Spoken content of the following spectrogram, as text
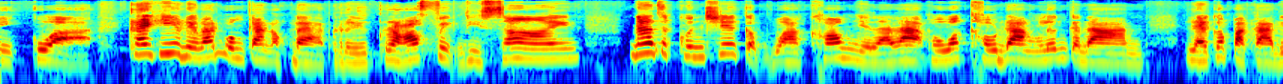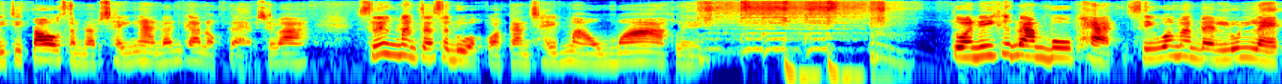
ดีกว่า ใครที่อยู่ในแวดวงการออกแบบหรือกราฟิกดีไซน์น่าจะคุ้นชื่อกับวาคอมอยู่แล้วล่ะ เพราะว่าเขาดังเรื่องกระดาน และก็ปากกาดิจิตอลสำหรับใช้งานด้านการออกแบบใช่ปะซึ่งมันจะสะดวกกว่าการใช้เมาส์มากเลย ตัวนี้คือ Bamboo Pad ซิว่ามันเป็นรุ่นเล็ก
